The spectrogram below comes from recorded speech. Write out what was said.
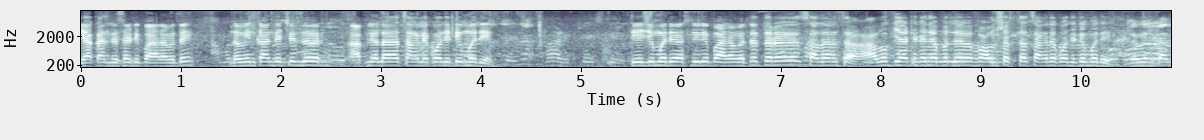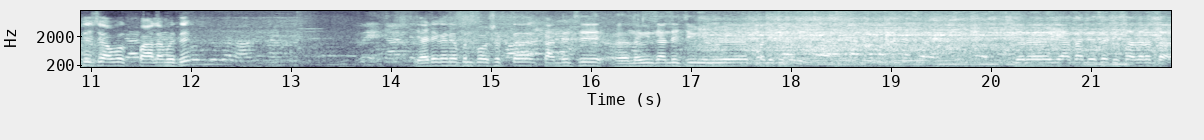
या कांद्यासाठी पाहायला मिळते. नवीन कांद्याचे जर आपल्याला चांगल्या क्वालिटीमध्ये तेजीमध्ये असलेले पाहायला मिळतात तर साधारणतः आवक या ठिकाणी आपल्याला पाहू शकता चांगल्या क्वालिटीमध्ये. नवीन कांद्याची आवक पाहायला मिळते. या ठिकाणी आपण पाहू शकता कांद्याचे नवीन कांद्याची वेगवेगळ्या क्वालिटीमध्ये. तर या कांद्यासाठी साधारणतः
